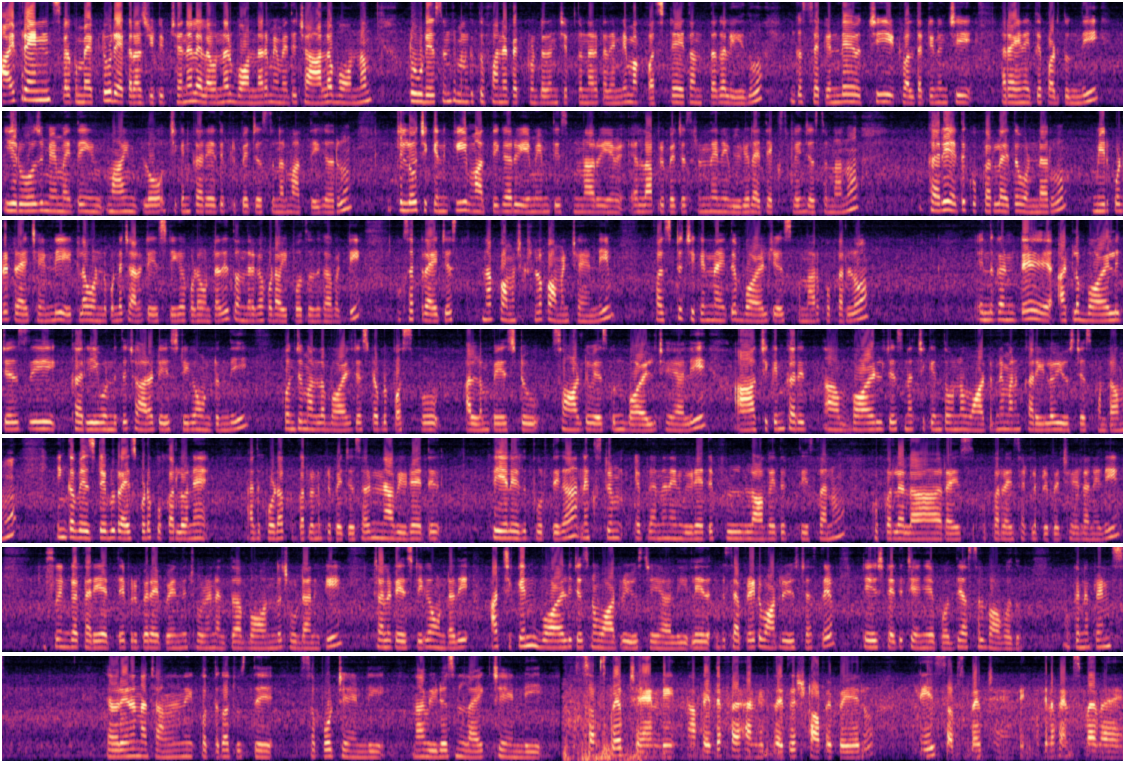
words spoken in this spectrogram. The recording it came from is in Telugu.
Hi friends welcome back to Rekharaj YouTube channel ఎలా ఉన్నారు? బాగున్నారు? మేమైతే చాలా బాగున్నాం. టూ డేస్ నుంచి మనకి తుఫాన్ ఎఫెక్ట్ ఉంటుందని చెప్తున్నారు కదండి. మాకు ఫస్ట్ డే అయితే అంతగా లేదు. ఇంకా సెకండ్ డే వచ్చి ట్వెల్వ్ థర్టీ నుంచి రైన్ అయితే పడుతుంది. ఈరోజు మేమైతే మా ఇంట్లో చికెన్ కర్రీ అయితే ప్రిపేర్ చేస్తున్నారు మా అత్తయ్య గారు. కిలో చికెన్కి మా అత్తయ్య గారు ఏమేమి తీసుకున్నారు ఏ- ఎలా ప్రిపేర్ చేస్తున్నారు నేను ఈ వీడియోలో అయితే ఎక్స్ప్లెయిన్ చేస్తున్నాను. కర్రీ అయితే కుక్కర్లో అయితే వండారు. మీరు కూడా ట్రై చేయండి. ఇట్లా వండకుండా చాలా టేస్టీగా కూడా ఉంటుంది. తొందరగా కూడా అయిపోతుంది కాబట్టి ఒకసారి ట్రై చేసి నాకు కామెంట్ సెక్షన్లో కామెంట్ చేయండి. ఫస్ట్ చికెన్ అయితే బాయిల్ చేసుకున్నారు కుక్కర్లో. ఎందుకంటే అట్లా బాయిల్ చేసి కర్రీ వండితే చాలా టేస్టీగా ఉంటుంది. కొంచెం అలా బాయిల్ చేసేటప్పుడు పసుపు అల్లం పేస్టు సాల్ట్ వేసుకుని బాయిల్ చేయాలి. ఆ చికెన్ కర్రీ బాయిల్ చేసిన చికెన్తో ఉన్న వాటర్ని మనం కర్రీలో యూస్ చేసుకుంటాము. ఇంకా వెజిటేబుల్ రైస్ కూడా కుక్కర్లోనే అది కూడా కుక్కర్లోనే ప్రిపేర్ చేశారు. నా వీడియో అయితే తీయలేదు పూర్తిగా. నెక్స్ట్ టైం ఎప్పుడైనా నేను వీడియో అయితే ఫుల్ వ్లాగ్ అయితే తీస్తాను. కుక్కర్లో ఎలా రైస్ కుక్కర్ రైస్ ఎట్లా ప్రిపేర్ చేయాలనేది. సో ఇంకా కర్రీ అయితే ప్రిపేర్ అయిపోయింది. చూడండి ఎంత బాగుందో చూడడానికి. చాలా టేస్టీగా ఉంటుంది. ఆ చికెన్ బాయిల్ చేసిన వాటర్ యూస్ చేయాలి. లేదా సెపరేట్ వాటర్ యూస్ చేస్తే టేస్ట్ అయితే చేంజ్ అయిపోద్ది. అస్సలు బాగోదు. ఓకేనా ఫ్రెండ్స్? ఎవరైనా నా ఛానల్ని కొత్తగా చూస్తే సపోర్ట్ చేయండి. నా వీడియోస్ని లైక్ చేయండి. సబ్స్క్రైబ్ చేయండి. నాకైతే ఫైవ్ హండ్రెడ్తో అయితే స్టాప్ అయిపోయారు. ప్లీజ్ సబ్స్క్రైబ్ చేయండి. ఓకేనా ఫ్రెండ్స్? Bye bye.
